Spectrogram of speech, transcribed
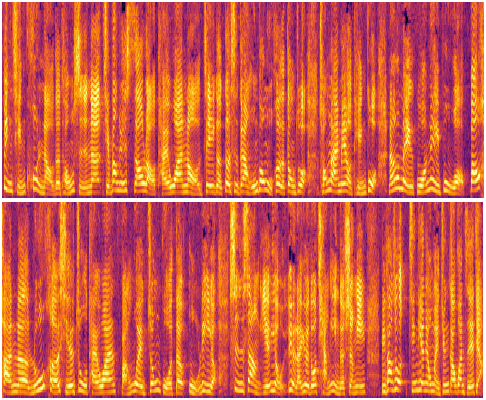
病情困扰的同时呢，解放军骚扰台湾哦，这一个各式各样文攻武赫的动作从来没有停过。然后美国内部哦，包含了如何协助台湾防卫中国的武力哦，事实上也有越来越多强硬的声音。比方说，今天有美军高官直接讲，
